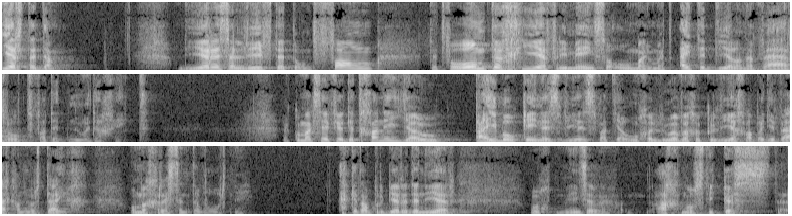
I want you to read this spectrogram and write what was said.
eerste ding. Om die Here se liefde te ontvang dit vir hom te gee vir die mense om my om dit uit te deel aan 'n wêreld wat dit nodig het. Kom ek sê vir jou dit gaan nie jou Bybelkennis wees wat jou ongelowige kollega by die werk gaan oortuig om 'n Christen te word nie. Ek het al probeer redeneer. Oeg, mense agnostikuste.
